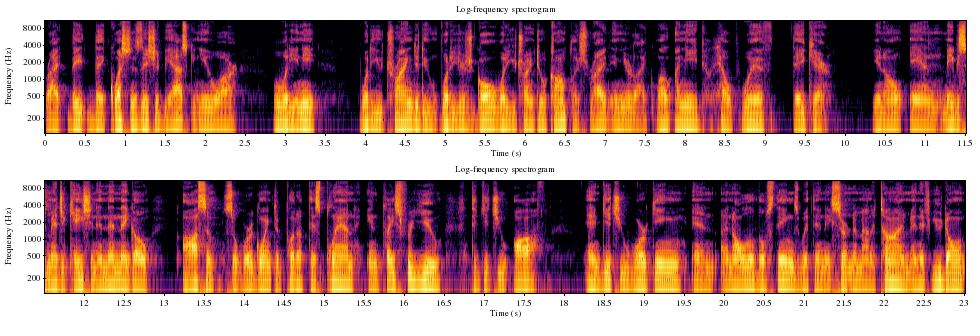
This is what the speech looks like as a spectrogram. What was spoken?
right they the questions they should be asking you are well what do you need? What are you trying to do? What are your goal? What are you trying to accomplish? Right? And you're like well i need help with daycare you know and maybe some education. And then they go awesome. So we're going to put up this plan in place for you to get you off and get you working and, and all of those things within a certain amount of time. And if you don't,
